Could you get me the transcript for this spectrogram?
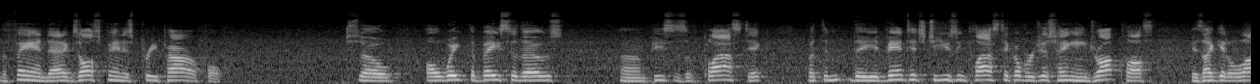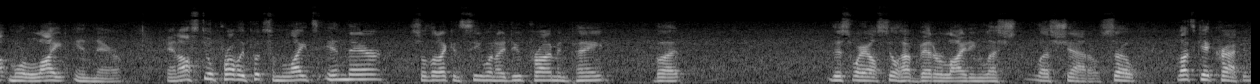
the fan. That exhaust fan is pretty powerful. So I'll weight the base of those um, pieces of plastic. But the, the advantage to using plastic over just hanging drop cloths is I get a lot more light in there. And I'll still probably put some lights in there so that I can see when I do prime and paint, but this way I'll still have better lighting, less, less shadow. So let's get cracking.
